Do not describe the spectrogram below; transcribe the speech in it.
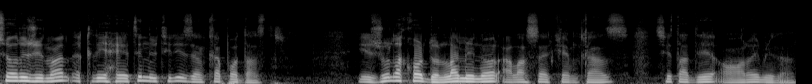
Version originale, Hayatin utilise un capodastre. Il joue l'accord de La mineur à la cinquième case, c'est-à-dire en Ré mineur.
